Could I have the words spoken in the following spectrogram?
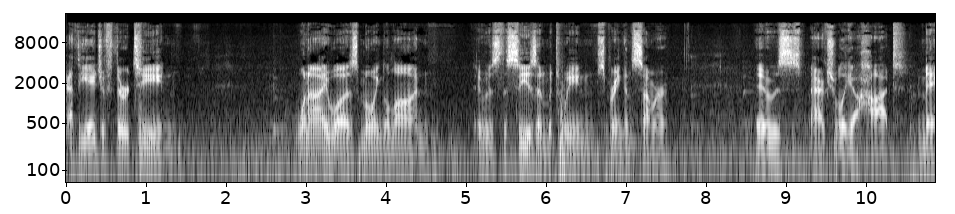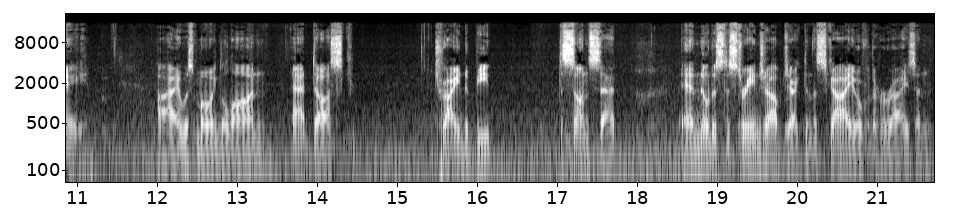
at the age of 13, when I was mowing the lawn, it was the season between spring and summer. It was actually a hot May. I was mowing the lawn at dusk, trying to beat the sunset, and noticed a strange object in the sky over the horizon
